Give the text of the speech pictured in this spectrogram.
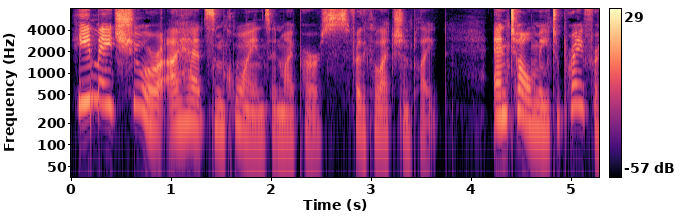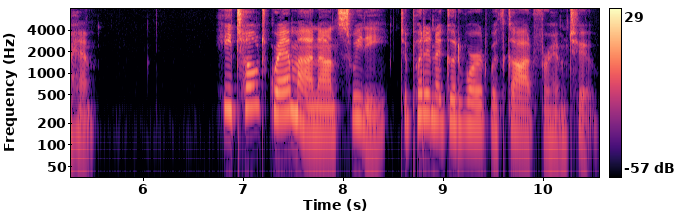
He made sure I had some coins in my purse for the collection plate and told me to pray for him. He told Grandma and Aunt Sweetie to put in a good word with God for him, too.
